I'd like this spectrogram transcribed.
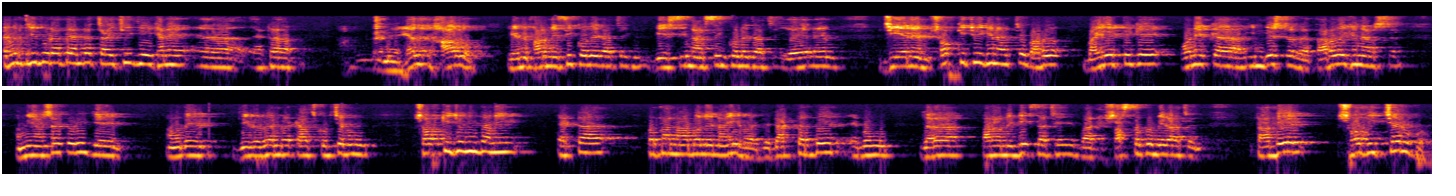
এখন ত্রিপুরাতে আমরা চাইছি যে এখানে একটা মানে হেলথ হাউ এখানে ফার্মেসি কলেজ আছে বিএসসি নার্সিং কলেজ আছে এএনএম জিএনএম সবকিছু এখানে হচ্ছে ভারত বাইরের থেকে অনেক ইনভেস্টররা তারাও এখানে আসছে আমি আশা করি যে আমাদের যেভাবে আমরা কাজ করছি এবং সবকিছু কিন্তু আমি একটা কথা না বলে নাই হয়, যে ডাক্তারদের এবং যারা প্যারামেডিক্স আছে বা স্বাস্থ্যকর্মীরা আছেন, তাদের সব ইচ্ছার উপরে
